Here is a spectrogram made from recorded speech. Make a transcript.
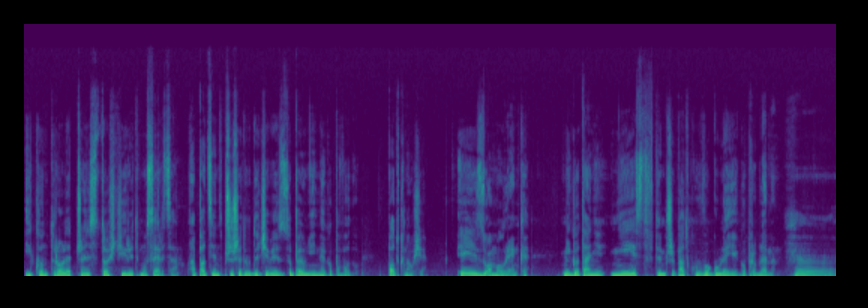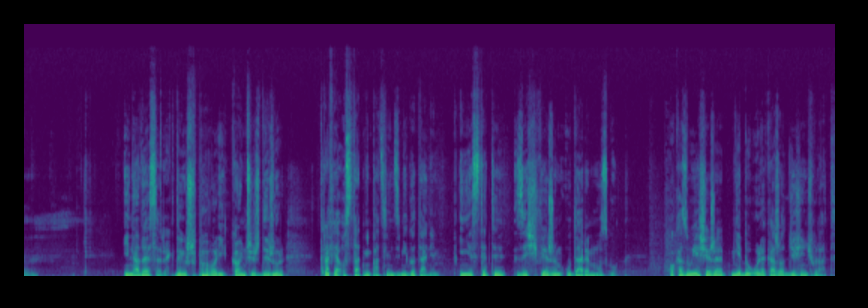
i kontrolę częstości rytmu serca, a pacjent przyszedł do ciebie z zupełnie innego powodu. Potknął się i złamał rękę. Migotanie nie jest w tym przypadku w ogóle jego problemem. I na deser, gdy już powoli kończysz dyżur, trafia ostatni pacjent z migotaniem i niestety ze świeżym udarem mózgu. Okazuje się, że nie był u lekarza od 10 lat.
